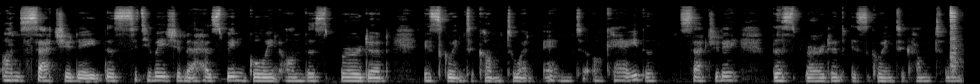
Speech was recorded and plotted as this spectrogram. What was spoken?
on Saturday, the situation that has been going on, this burden is going to come to an end. Okay, the Saturday, this burden is going to come to an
